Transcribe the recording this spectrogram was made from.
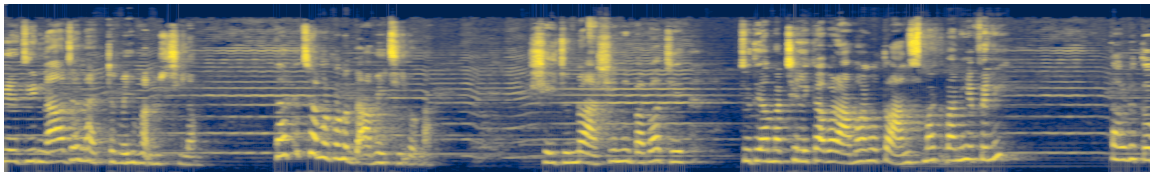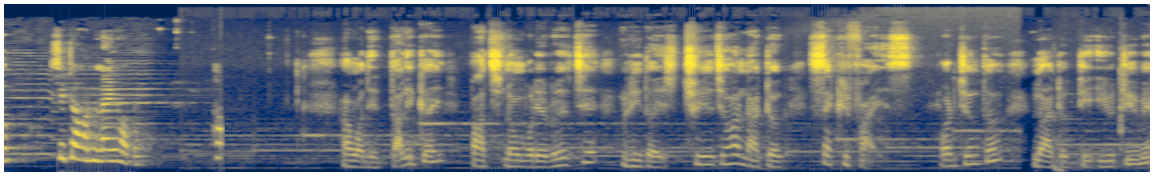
ইংরেজি না জানা একটা মেয়ে মানুষ ছিলাম। তার কাছে আমার কোনো দামই ছিল না। সেই জন্য আসেনি বাবা যে যদি আমার ছেলেকে আবার আমার মতো আনস্মার্ট বানিয়ে ফেলি, তাহলে তো সেটা অন্যায় হবে। আমাদের তালিকায় পাঁচ নম্বরে রয়েছে হৃদয় ছুঁয়ে যাওয়া নাটক স্যাক্রিফাইস পর্যন্ত নাটকটি ইউটিউবে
